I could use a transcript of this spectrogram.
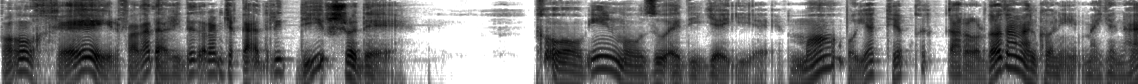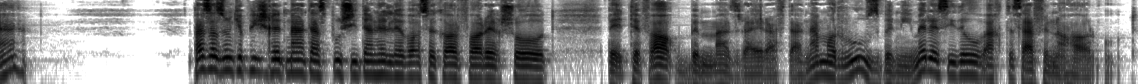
آه خیر فقط عقیده دارم که قدری دیر شده. خب این موضوع دیگه ایه. ما باید طبق قرارداد عمل کنیم مگه نه؟ پس از اون که پیش خدمت از پوشیدن لباس کار فارغ شد به اتفاق به مزرعه رفتن اما روز به نیمه رسیده و وقت صرف نهار بود.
